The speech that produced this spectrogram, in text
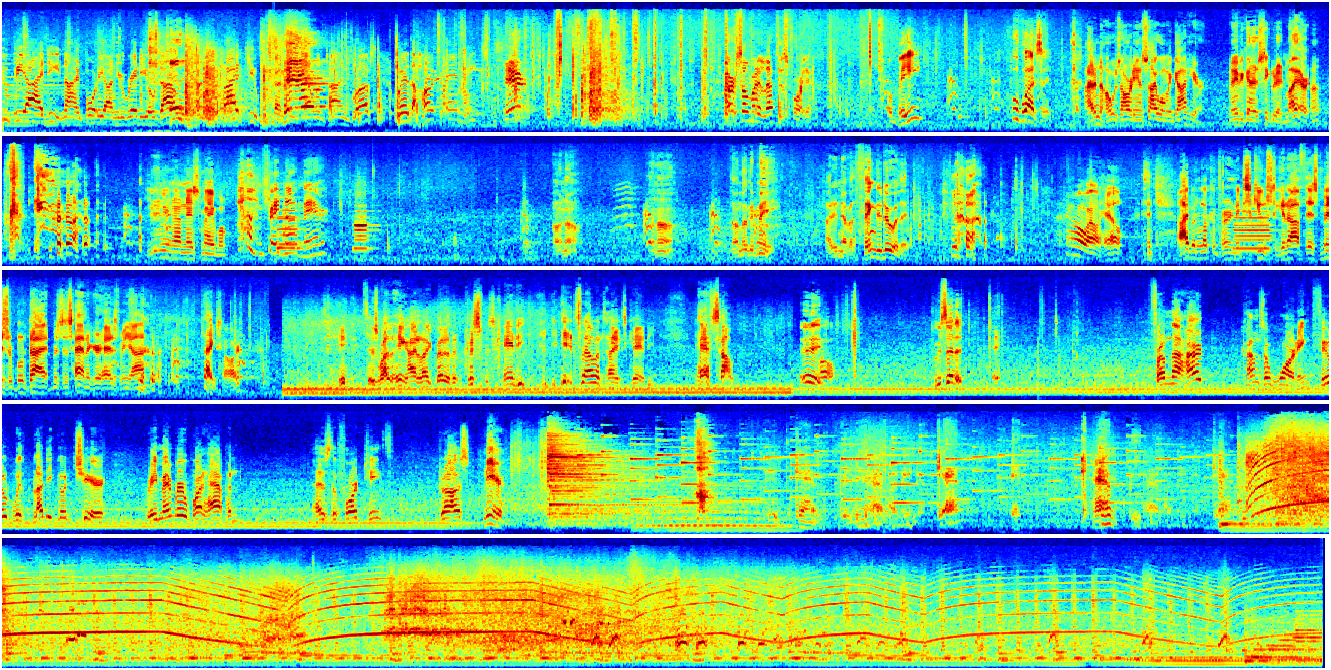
QPID 940 on your radio dial in countryside Cupid Country, Valentine Bluffs, where the heartland meets the There. Mayor, somebody left this for you. For me? Who was it? I don't know. It was already inside when we got here. Maybe got a secret admirer, huh? You in on this, Mabel? I'm afraid not, Mayor. Oh, no. Oh, no. Don't look at me. I didn't have a thing to do with it. Oh, well, hell. I've been looking for an excuse to get off this miserable diet Mrs. Hanniger has me on. Thanks, Howard. If there's one thing I like better than Christmas candy, it's Valentine's candy. Have some. Hey, Oh, who said it? from the heart comes a warning filled with bloody good cheer. Remember what happened as the 14th draws near. it can't be happening again. It can't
